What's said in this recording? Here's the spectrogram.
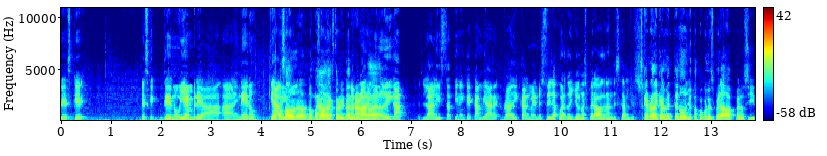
es que es que de noviembre a, a enero, que No ha ha pasado habido- nada, no ha pasado nada. nada extraordinario. No, no, no, para no. que uno diga, la lista tienen que cambiar radicalmente. Estoy de acuerdo, yo no esperaba grandes cambios. Es que radicalmente no, yo tampoco lo esperaba, pero sí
